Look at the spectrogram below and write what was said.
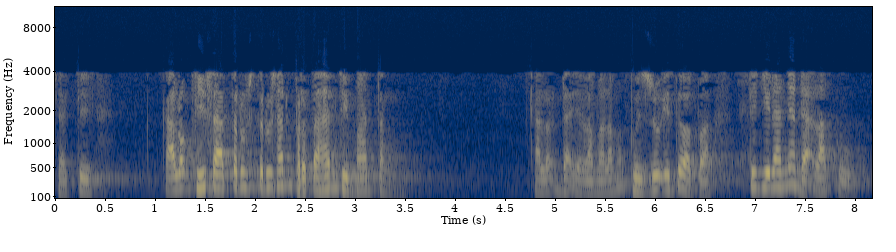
Jadi kalau bisa terus-terusan bertahan di mateng. Kalau tidak ya lama-lama busuk itu apa? Pikirannya tidak laku.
